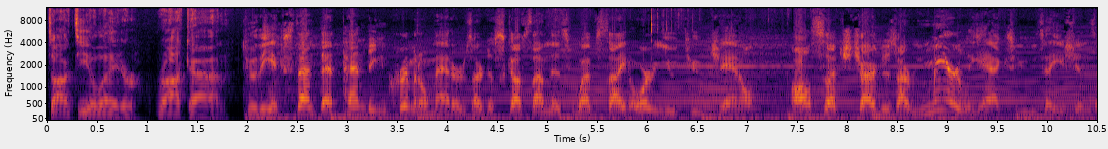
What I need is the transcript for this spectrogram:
Talk to you later. Rock on. To the extent that pending criminal matters are discussed on this website or YouTube channel, all such charges are merely accusations,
